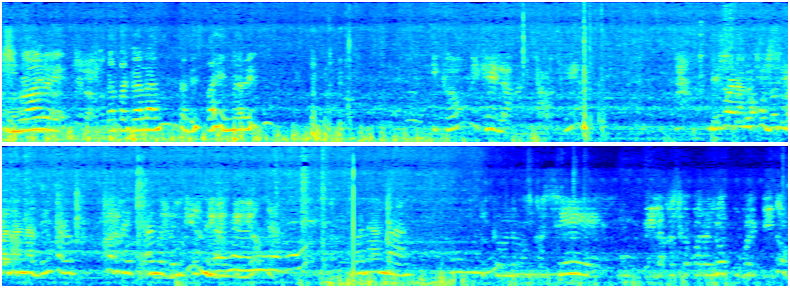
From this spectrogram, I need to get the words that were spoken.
Kunwari, katagalan, talistahin na rin. Ikaw may kailangan sa akin. Di ba naman ko doon banana din? Sa sa may ano doon? Banana. Ikaw naman kasi. May lakas ka pa ng loob bumalik dito.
